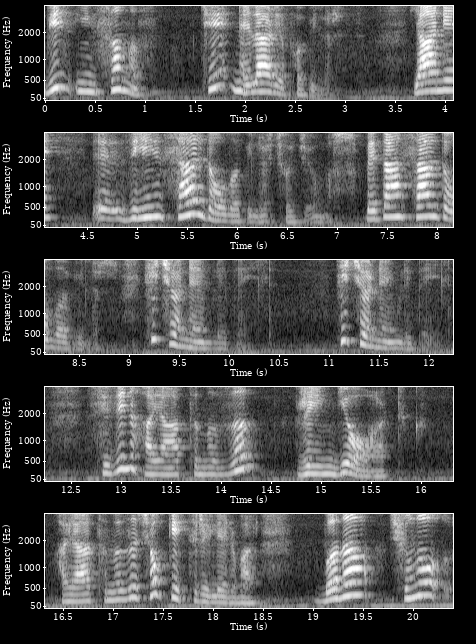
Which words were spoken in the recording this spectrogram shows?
Biz insanız ki neler yapabiliriz? Yani e, zihinsel de olabilir çocuğumuz. Bedensel de olabilir. Hiç önemli değil. Hiç önemli değil. Sizin hayatınızın rengi o artık. Hayatınıza çok getirileri var. Bana şunu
